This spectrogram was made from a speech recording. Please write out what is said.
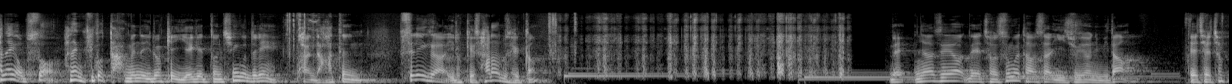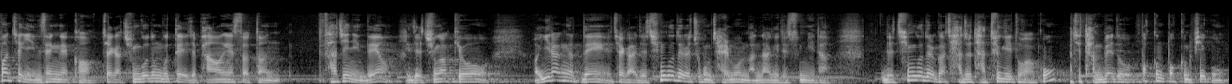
하나님 없어 하나님 죽었다 맨날 이렇게 얘기했던 친구들이 과연 나 같은 쓰레기가 이렇게 살아도 될까? 네, 안녕하세요. 네, 저 25살 이주현입니다. 네, 제 첫 번째 인생 네커. 제가 중고등부 때 이제 방황했었던 사진인데요. 이제 중학교 1학년 때 제가 이제 친구들을 조금 잘못 만나게 됐습니다. 이제 친구들과 자주 다투기도 하고 같이 담배도 뻐끔뻐끔 피고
